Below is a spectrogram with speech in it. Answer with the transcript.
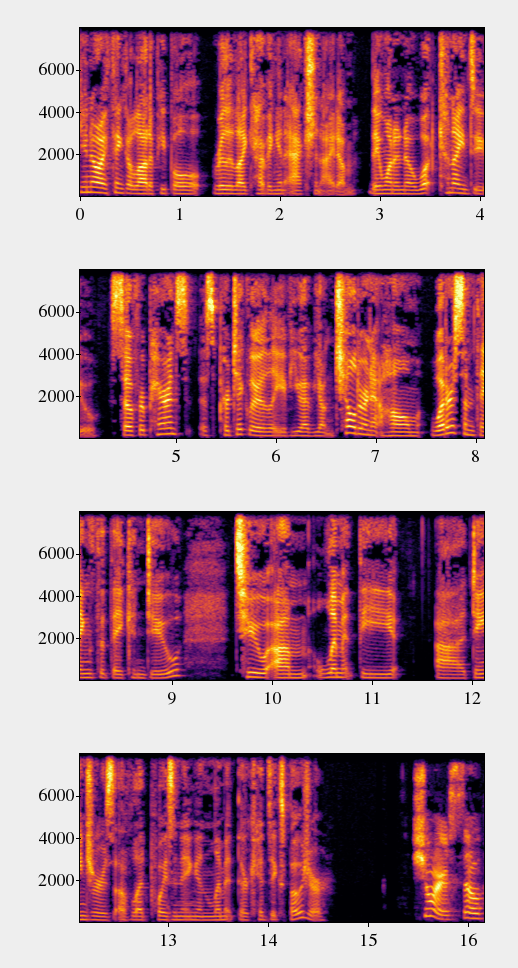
you know, I think a lot of people really like having an action item. They want to know what can I do? So for parents, particularly if you have young children at home, what are some things that they can do to um, limit the uh, dangers of lead poisoning and limit their kids' exposure? Sure. So,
